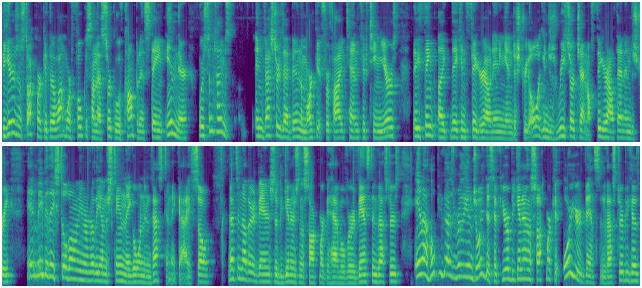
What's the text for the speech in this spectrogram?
beginners in the stock market they're a lot more focused on that circle of competence staying in there where sometimes investors that have been in the market for 5, 10, 15 years, they think like they can figure out any industry. Oh, I can just research that and I'll figure out that industry. And maybe they still don't even really understand. They go and invest in it, guys. So that's another advantage the beginners in the stock market have over advanced investors. And I hope you guys really enjoyed this. If you're a beginner in the stock market or you're an advanced investor, because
